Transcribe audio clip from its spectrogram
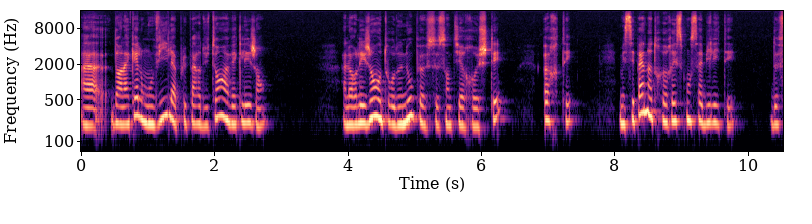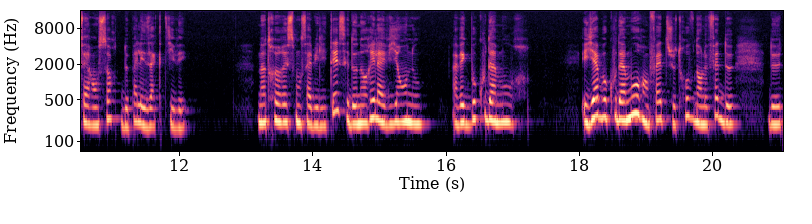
dans laquelle on vit la plupart du temps avec les gens. Alors les gens autour de nous peuvent se sentir rejetés, heurtés, mais c'est pas notre responsabilité de faire en sorte de ne pas les activer. Notre responsabilité, c'est d'honorer la vie en nous, avec beaucoup d'amour. Et il y a beaucoup d'amour, en fait, je trouve, dans le fait de, de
